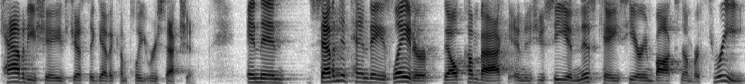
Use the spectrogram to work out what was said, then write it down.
cavity shaves just to get a complete resection. And then seven to 10 days later, they'll come back, and as you see in this case here in box number three,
